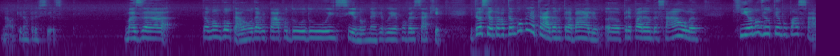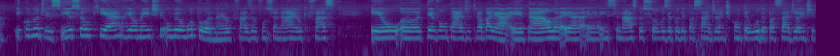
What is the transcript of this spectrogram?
Não, aqui não precisa. Mas uh, então vamos voltar, vamos voltar para o papo do, do ensino, né? Que eu ia conversar aqui. Então, assim, eu estava tão compenetrada no trabalho, uh, preparando essa aula, que eu não vi o tempo passar. E como eu disse, isso é o que é realmente o meu motor, né? É o que faz eu funcionar, é o que faz eu uh, ter vontade de trabalhar. É dar aula, é, é, ensinar as pessoas, é poder passar adiante conteúdo, é passar adiante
